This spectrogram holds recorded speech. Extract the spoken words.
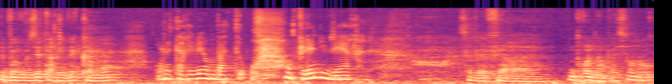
Et donc vous êtes arrivé comment? On est arrivé en bateau, en plein hiver. Ça devait faire euh, une drôle d'impression, non?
